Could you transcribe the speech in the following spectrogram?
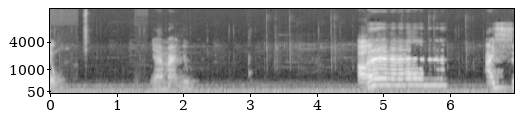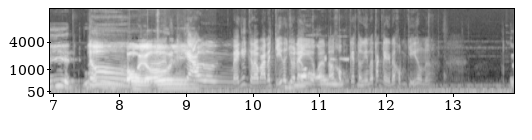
Dũng nhà má Dũng ờ nè, nè, nè, nè. I see it. Ooh. Ôi ôi. cao luôn nãy cái cờ ba nó chỉ tao vô đây Rồi. mà nó không cái tự nhiên nó tắt đèn nó không chỉ đâu nữa ừ.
